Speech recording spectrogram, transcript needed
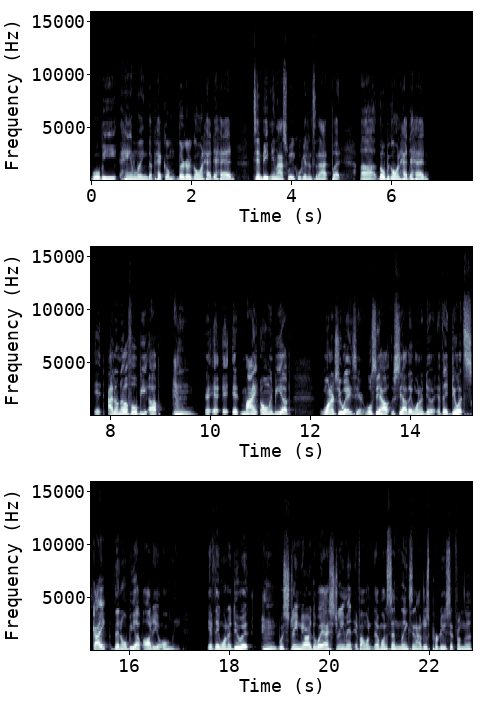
will be handling the pick'em. They're going to go on head to head. Tim beat me last week. We'll get into that, but uh, they'll be going head to head. It. I don't know if it'll be up. it, it, it might only be up one or two ways here. We'll see how see how they want to do it. If they do it Skype, then it'll be up audio only. If they want to do it with StreamYard, the way I stream it, if I want, I want to send links and I'll just produce it from the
